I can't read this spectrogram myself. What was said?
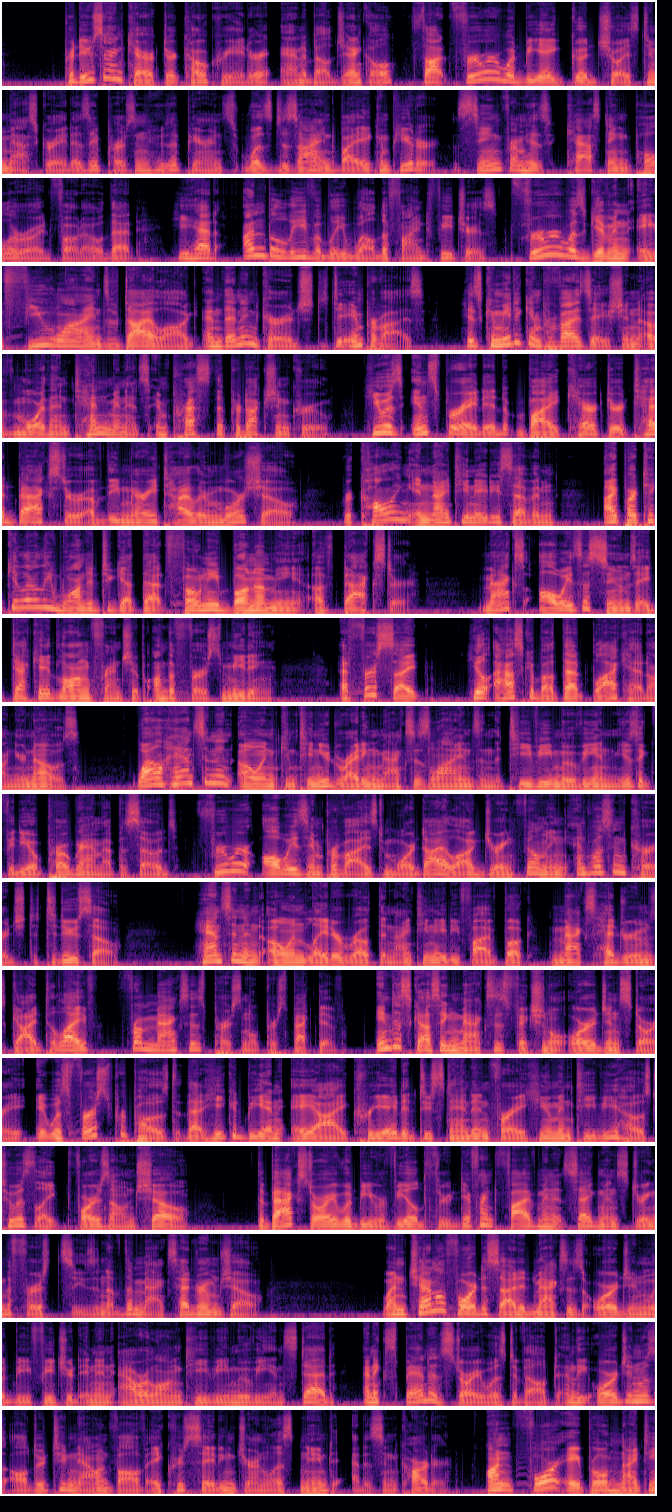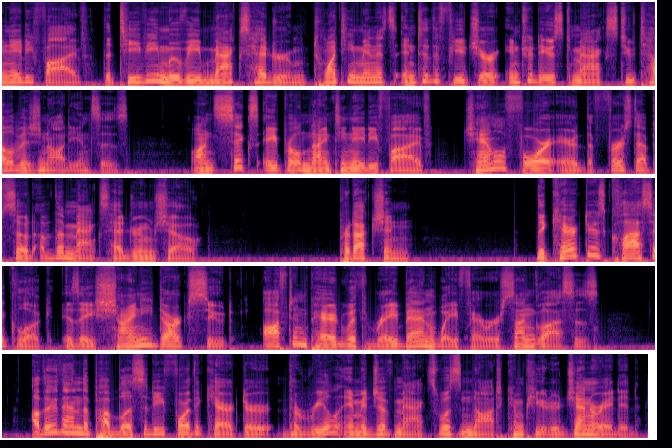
Producer and character co creator Annabel Jankel thought Frewer would be a good choice to masquerade as a person whose appearance was designed by a computer, seeing from his casting Polaroid photo that he had unbelievably well defined features. Frewer was given a few lines of dialogue and then encouraged to improvise. His comedic improvisation of more than 10 minutes impressed the production crew. He was inspired by character Ted Baxter of The Mary Tyler Moore Show, recalling in 1987, I particularly wanted to get that phony bonhomie of Baxter. Max always assumes a decade long friendship on the first meeting. At first sight, he'll ask about that blackhead on your nose. While Hanson and Owen continued writing Max's lines in the TV, movie, and music video program episodes, Frewer always improvised more dialogue during filming and was encouraged to do so. Hanson and Owen later wrote the 1985 book Max Headroom's Guide to Life from Max's personal perspective. In discussing Max's fictional origin story, it was first proposed that he could be an AI created to stand in for a human TV host who was late for his own show. The backstory would be revealed through different five minute segments during the first season of The Max Headroom Show. When Channel 4 decided Max's origin would be featured in an hour long TV movie instead, an expanded story was developed and the origin was altered to now involve a crusading journalist named Edison Carter. On 4 April 1985, the TV movie Max Headroom 20 Minutes into the Future introduced Max to television audiences. On 6 April 1985, Channel 4 aired the first episode of The Max Headroom Show. Production The character's classic look is a shiny dark suit often paired with Ray-Ban Wayfarer sunglasses. Other than the publicity for the character, the real image of Max was not computer generated.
